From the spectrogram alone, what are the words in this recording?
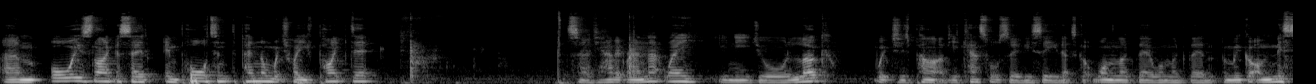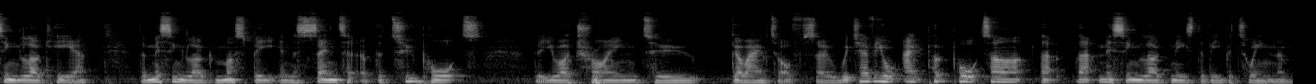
Um, always, like I said, important, depending on which way you've piped it, so if you have it around that way, you need your lug, which is part of your castle. So if you see that's got one lug there, one lug there, and we've got a missing lug here. The missing lug must be in the center of the two ports that you are trying to go out of. So whichever your output ports are, that, that missing lug needs to be between them.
